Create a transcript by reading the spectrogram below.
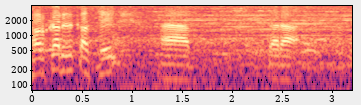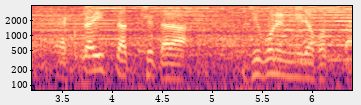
সরকারের কাছে তারা একটাই চাচ্ছে তারা জীবনের নিরাপত্তা।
